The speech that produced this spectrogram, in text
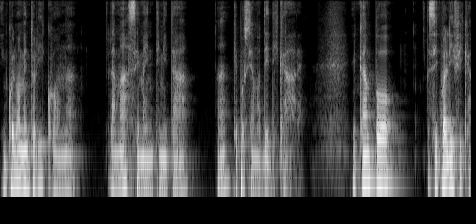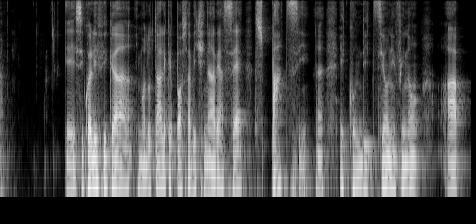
in quel momento lì con la massima intimità eh, che possiamo dedicare. Il campo si qualifica e si qualifica in modo tale che possa avvicinare a sé spazi eh, e condizioni fino a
